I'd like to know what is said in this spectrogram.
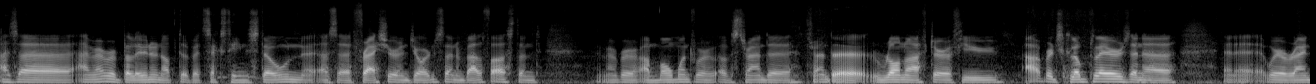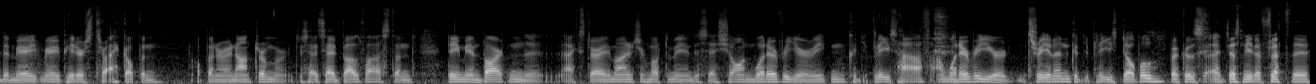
as a, I remember ballooning up to about 16 stone as a fresher in Jordanstown in Belfast, and I remember a moment where I was trying to trying to run after a few average club players and uh, we're around the Mary, Mary Peters track up in up in around Antrim or just outside Belfast and Damian Barton, the ex-Derry manager, came up to me and just said, Sean, whatever you're eating, could you please half? And whatever you're training, could you please double? Because I just need to flip the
